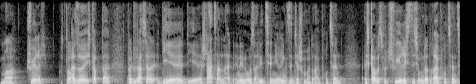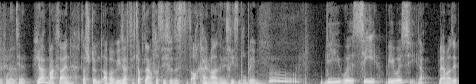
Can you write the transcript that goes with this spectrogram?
Na, Schwierig. Ich glaub, also ich glaube da, weil du das ja, die, die Staatsanleihen in den USA, die Zehnjährigen sind ja schon bei drei Prozent. Ich glaube, es wird schwierig, sich unter drei Prozent zu finanzieren. Ja, mag sein, das stimmt. Aber wie gesagt, ich glaube, langfristig wird es jetzt auch kein wahnsinniges Riesenproblem. We will see. We will see. Ja. Werden wir sehen.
